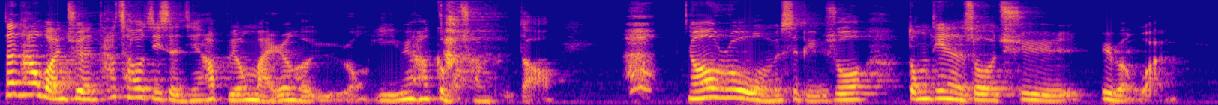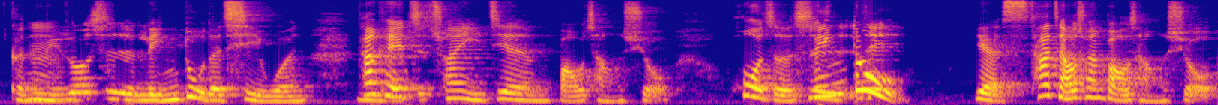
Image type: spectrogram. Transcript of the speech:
但他完全他超级省钱，他不用买任何羽绒衣，因为他根本穿不到。然后如果我们是比如说冬天的时候去日本玩，可能比如说是零度的气温，嗯、他可以只穿一件薄长袖，嗯、或者是零度，Yes，他只要穿薄长袖。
